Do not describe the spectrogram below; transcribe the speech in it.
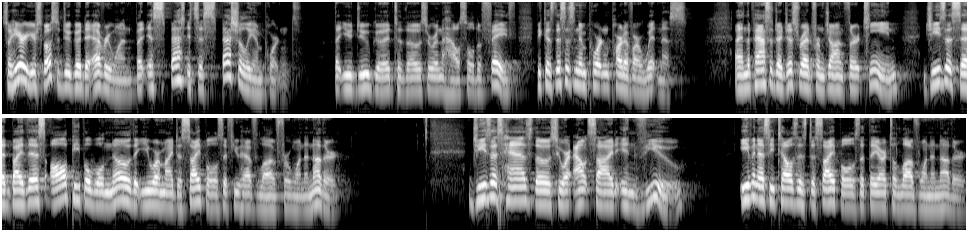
So here you're supposed to do good to everyone, but it's especially important that you do good to those who are in the household of faith because this is an important part of our witness. Uh, in the passage I just read from John 13, Jesus said, By this all people will know that you are my disciples if you have love for one another. Jesus has those who are outside in view, even as he tells his disciples that they are to love one another.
